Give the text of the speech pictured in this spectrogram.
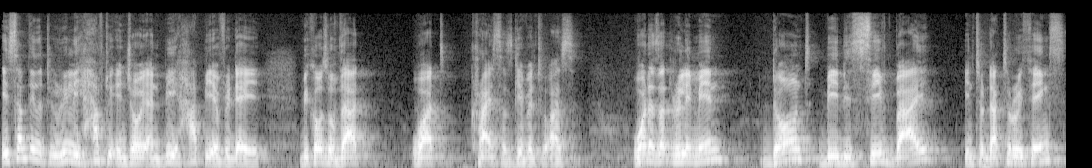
It's something that you really have to enjoy and be happy every day because of that, what Christ has given to us. What does that really mean? don't be deceived by introductory things.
